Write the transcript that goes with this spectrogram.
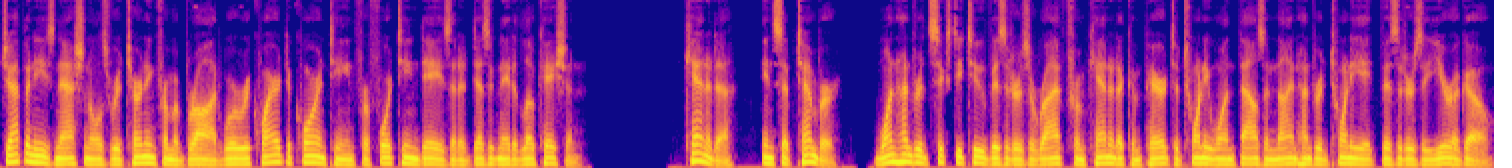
Japanese nationals returning from abroad were required to quarantine for 14 days at a designated location. Canada, in September, 162 visitors arrived from Canada compared to 21,928 visitors a year ago.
